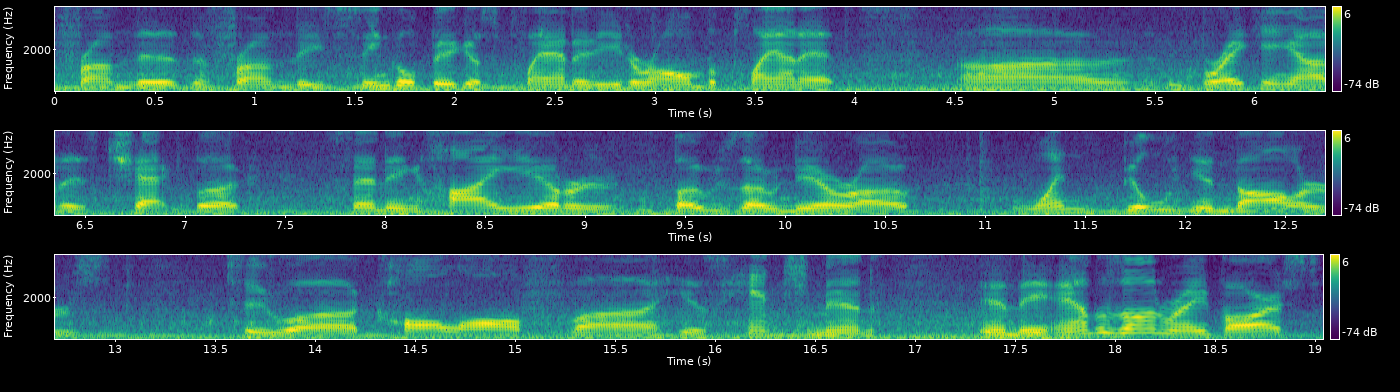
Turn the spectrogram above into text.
from the, from the single biggest planet eater on the planet uh, breaking out his checkbook, sending Jair Bolsonaro $1 billion to uh, call off uh, his henchmen in the Amazon rainforest.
